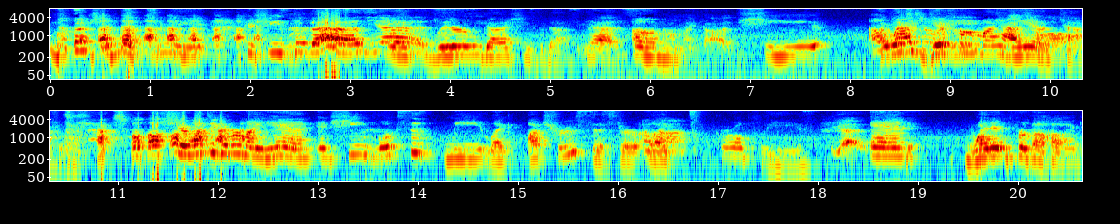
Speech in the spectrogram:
much it meant to me, because she's the best. Yes. Like, literally, guys, she's the best. yes. Um, oh my god. She, Oh, I went to give her my casual. hand, casual. Casual. she I went to give her my hand and she looks at me like a true sister Uh-huh. like girl please Yes. and went in for the hug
